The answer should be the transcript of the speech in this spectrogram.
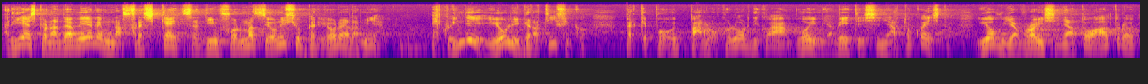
riescono ad avere una freschezza di informazioni superiore alla mia. E quindi io li gratifico, perché poi parlo con loro, dico, ah, voi mi avete insegnato questo, io vi avrò insegnato altro,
